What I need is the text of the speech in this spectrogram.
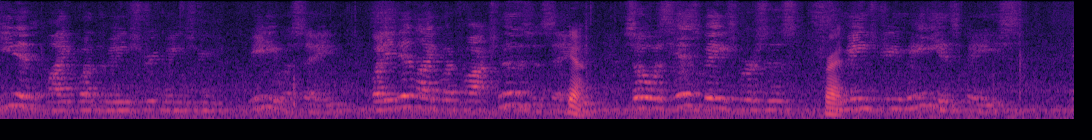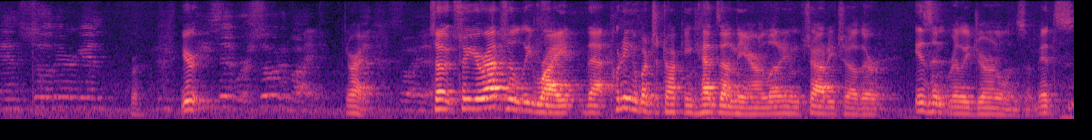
he didn't like what the mainstream, mainstream media was saying, but he did like what Fox News was saying. Yeah. So it was his base versus the mainstream media's base. And so there again, Right. he, You're- he said we're so divided. Right. So, so you're absolutely right that putting a bunch of talking heads on the air and letting them shout each other isn't really journalism. It's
